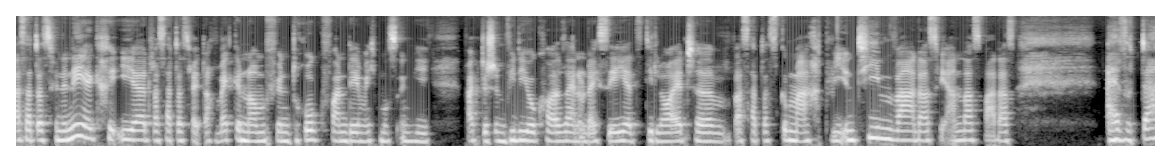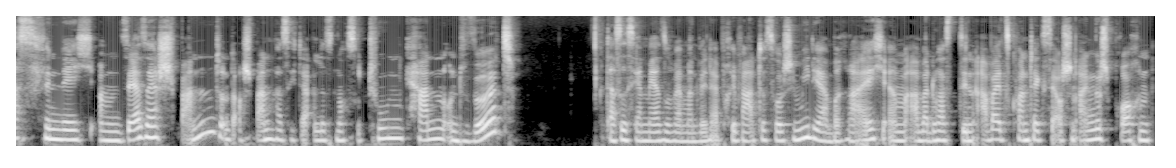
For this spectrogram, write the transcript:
Was hat das für eine Nähe kreiert? Was hat das vielleicht auch weggenommen für einen Druck, von dem ich muss irgendwie praktisch im Videocall sein oder ich sehe jetzt die Leute? Was hat das gemacht? Wie intim war das? Wie anders war das? Also das finde ich ähm, sehr, sehr spannend und auch spannend, was sich da alles noch so tun kann und wird. Das ist ja mehr so, wenn man will, der private Social-Media-Bereich. Ähm, aber du hast den Arbeitskontext ja auch schon angesprochen.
